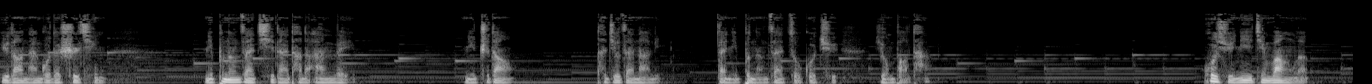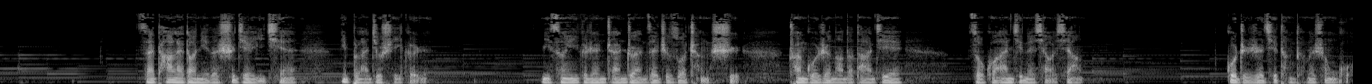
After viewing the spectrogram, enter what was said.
遇到难过的事情，你不能再期待他的安慰。你知道，他就在那里，但你不能再走过去拥抱他。或许你已经忘了，在他来到你的世界以前，你本来就是一个人。你曾一个人辗转在这座城市，穿过热闹的大街，走过安静的小巷，过着热气腾腾的生活。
